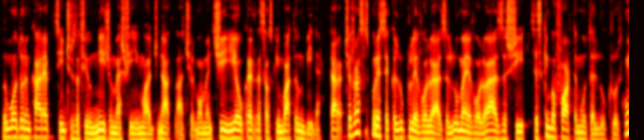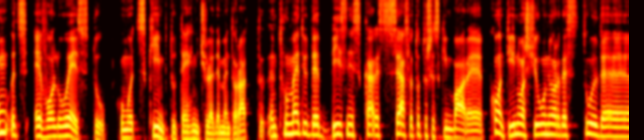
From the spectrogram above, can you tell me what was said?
în modul în care, sincer să fiu, nici nu mi-aș fi imaginat la acel moment și eu cred că s-au schimbat în bine. Dar ce vreau să spun este că lucrurile evoluează, lumea evoluează și se schimbă foarte multe lucruri. Cum îți evoluezi tu? Cum îți schimbi tu tehnicile de mentorat într-un mediu de business care se află totuși în schimbare continuă și uneori destul de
